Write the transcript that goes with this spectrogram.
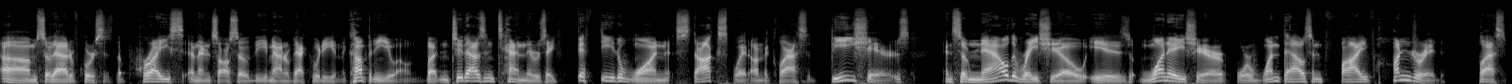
Um, so that, of course, is the price, and then it's also the amount of equity in the company you own. But in 2010, there was a 50 to 1 stock split on the Class B shares. And so now the ratio is 1A share for 1,500 Class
